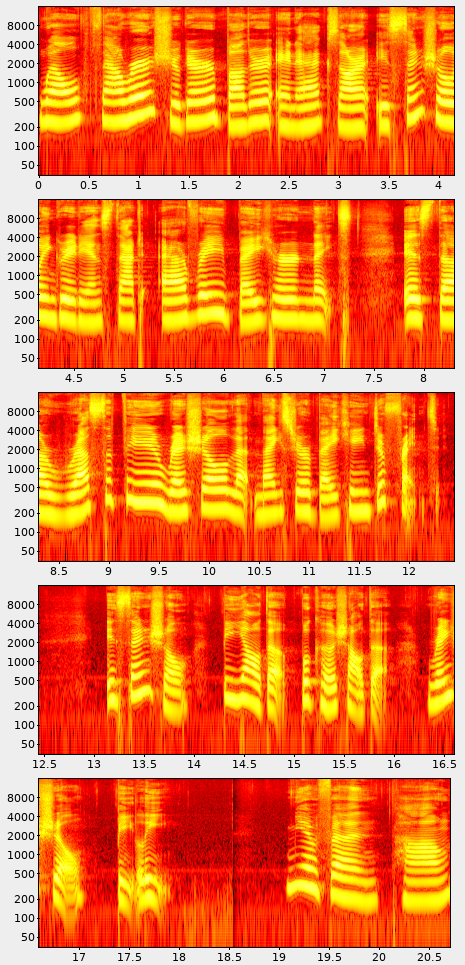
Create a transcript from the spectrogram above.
Well, flour, sugar, butter, and eggs are essential ingredients that every baker needs. It's the recipe ratio that makes your baking different. Essential. 必要的、不可少的 ratio 比例，面粉、糖、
